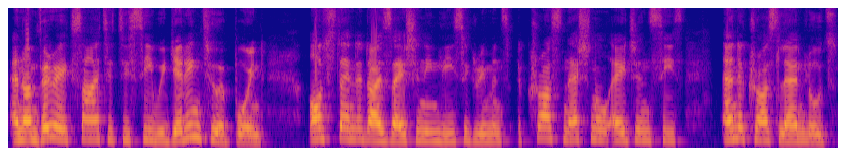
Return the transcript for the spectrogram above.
And I'm very excited to see we're getting to a point of standardization in lease agreements across national agencies and across landlords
